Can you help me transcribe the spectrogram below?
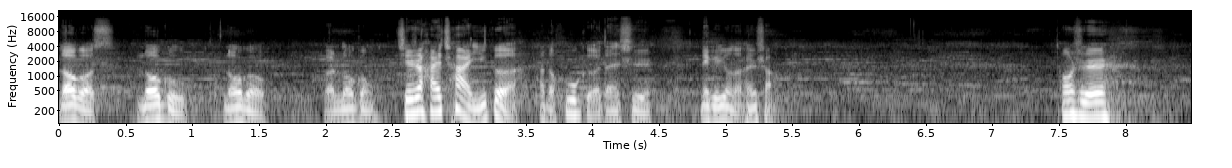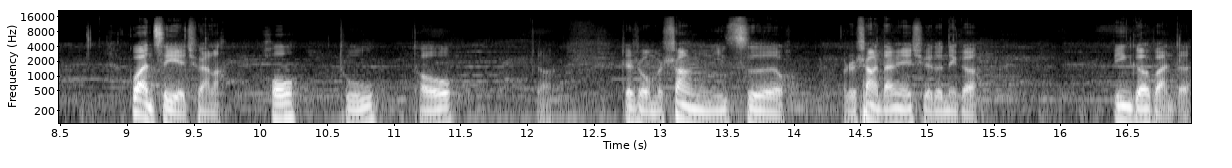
logos、logo、logo 和 logo，其实还差一个它的呼格，但是那个用的很少。同时，冠词也全了，ho、图、头。这是我们上一次或者上单元学的那个宾格版的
